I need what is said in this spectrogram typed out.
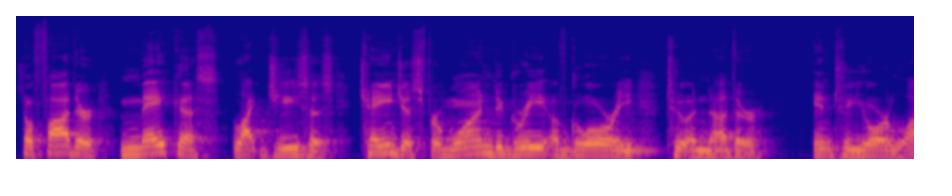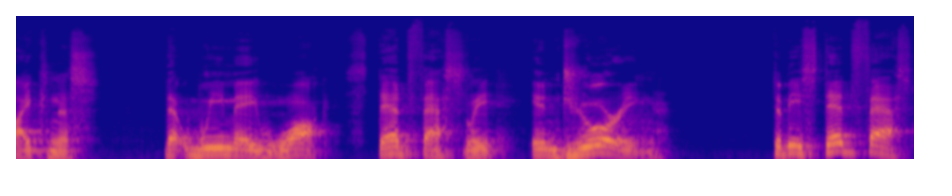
So, Father, make us like Jesus. Change us from one degree of glory to another into your likeness, that we may walk steadfastly, enduring, to be steadfast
